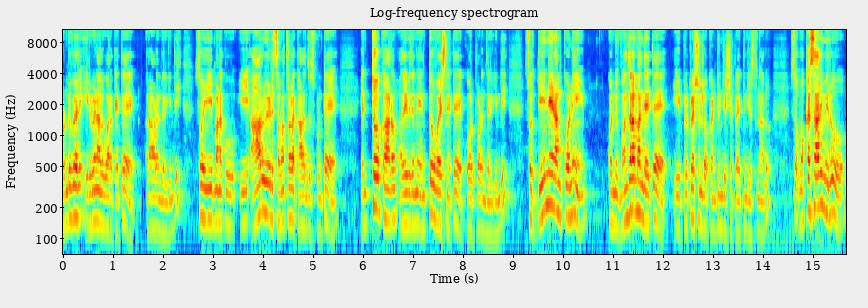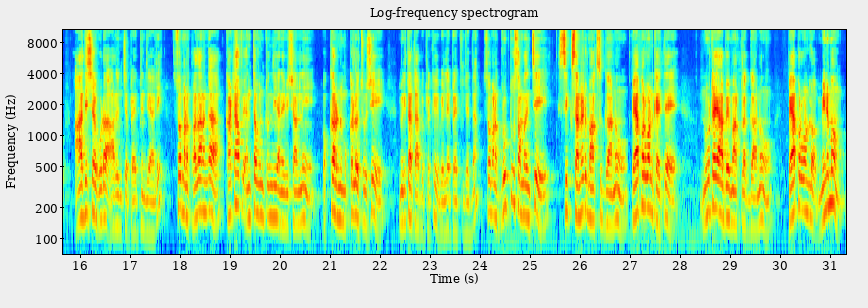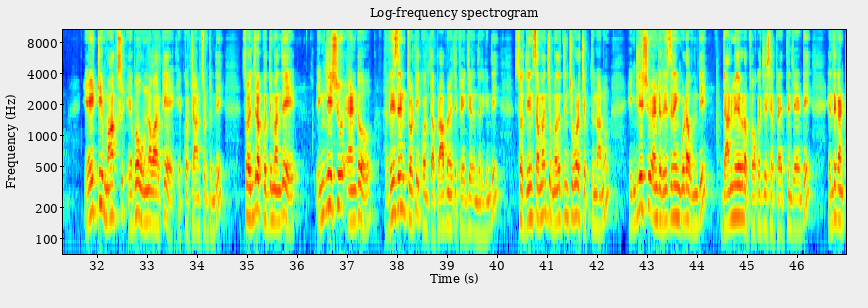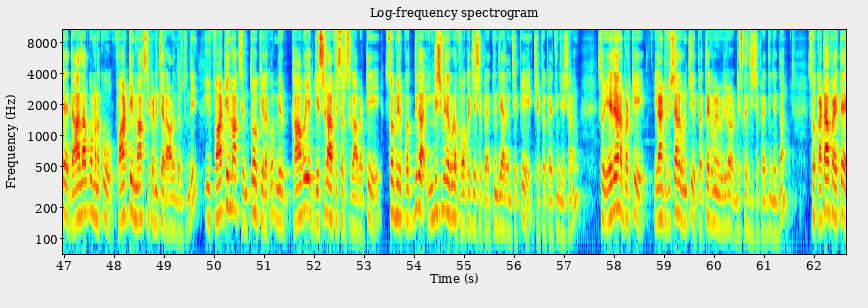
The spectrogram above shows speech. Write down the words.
రెండు వేల ఇరవై నాలుగు వరకు అయితే రావడం జరిగింది. సో ఈ మనకు ఈ ఆరు ఏడు సంవత్సరాల కాలం చూసుకుంటే ఎంతో కాలం అదేవిధంగా ఎంతో వయసుని అయితే కోల్పోవడం జరిగింది. సో దీన్నే నమ్ముకొని కొన్ని వందల మంది అయితే ఈ ప్రిపరేషన్లో కంటిన్యూ చేసే ప్రయత్నం చేస్తున్నారు. సో ఒక్కసారి మీరు ఆ దిశ కూడా ఆలోచించే ప్రయత్నం చేయాలి. సో మనకు ప్రధానంగా కట్ ఆఫ్ ఎంత ఉంటుంది అనే విషయాల్ని ఒక్క రెండు ముక్కల్లో చూసి మిగతా టాపిక్లకి వెళ్ళే ప్రయత్నం చేద్దాం. సో మన గ్రూప్ టూ సంబంధించి సిక్స్ హండ్రెడ్ మార్క్స్కి గాను పేపర్ వన్కి అయితే నూట యాభై మార్కులకు గాను పేపర్ వన్లో మినిమం ఎయిటీ మార్క్స్ ఎబోవ్ ఉన్నవారికే ఎక్కువ ఛాన్స్ ఉంటుంది. సో ఇందులో కొద్దిమంది ఇంగ్లీషు అండ్ రీజనింగ్ తోటి కొంత ప్రాబ్లం అయితే ఫేస్ చేయడం జరిగింది. సో దీనికి సంబంధించి మొదటి నుంచి కూడా చెప్తున్నాను. ఇంగ్లీషు అండ్ రీజనింగ్ కూడా ఉంది. దాని మీద కూడా ఫోకస్ చేసే ప్రయత్నం చేయండి. ఎందుకంటే దాదాపుగా మనకు ఫార్టీ మార్క్స్ ఇక్కడ నుంచే రావడం జరుగుతుంది. ఈ ఫార్టీ మార్క్స్ ఎంతో కీలకం. మీరు కాబోయే గెస్టెడ్ ఆఫీసర్స్ కాబట్టి సో మీరు కొద్దిగా ఇంగ్లీష్ మీద కూడా ఫోకస్ చేసే ప్రయత్నం చేయాలని చెప్పి చెప్పే ప్రయత్నం చేశాను. సో ఏదైనప్పటికీ ఇలాంటి విషయాల గురించి ప్రత్యేకమైన వీడియోలో డిస్కస్ చేసే ప్రయత్నం చేద్దాం. సో కట్ ఆఫ్ అయితే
